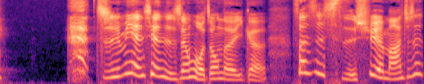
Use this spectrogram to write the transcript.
直面现实生活中的一个算是死穴吗？就是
